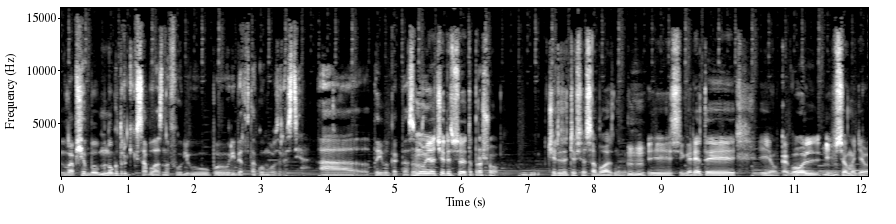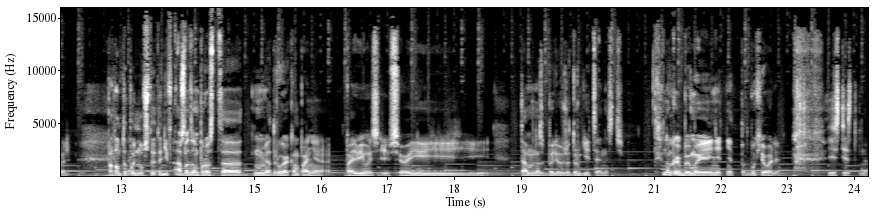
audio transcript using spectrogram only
Вообще много других соблазнов у, у, у ребят в таком возрасте. А ты его как-то осознал? Ну, я через все это прошел. Через эти все соблазны. Угу. И сигареты, и алкоголь, угу. и все мы делали. Потом ты понял, что это не вкусно. А потом просто у меня другая компания появилась, и все, и там у нас были уже другие ценности. Ну, ну как бы мы нет-нет подбухивали, естественно.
